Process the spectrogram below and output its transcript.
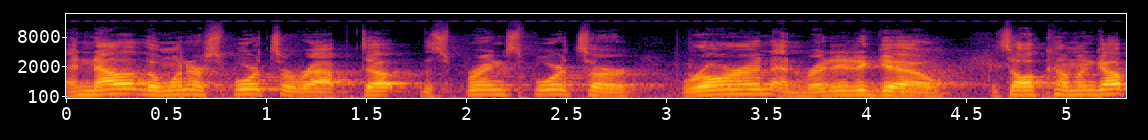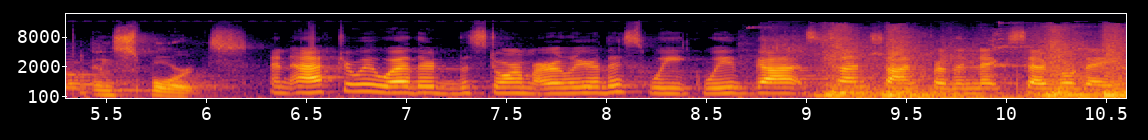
And now that the winter sports are wrapped up, the spring sports are roaring and ready to go. It's all coming up in sports. And after we weathered the storm earlier this week, we've got sunshine for the next several days.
